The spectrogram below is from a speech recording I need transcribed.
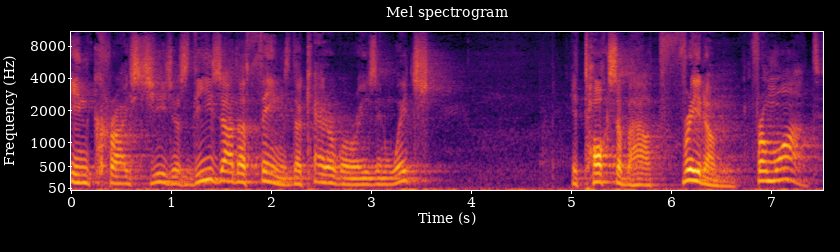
in Christ Jesus, these are the things, the categories in which it talks about freedom from what?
